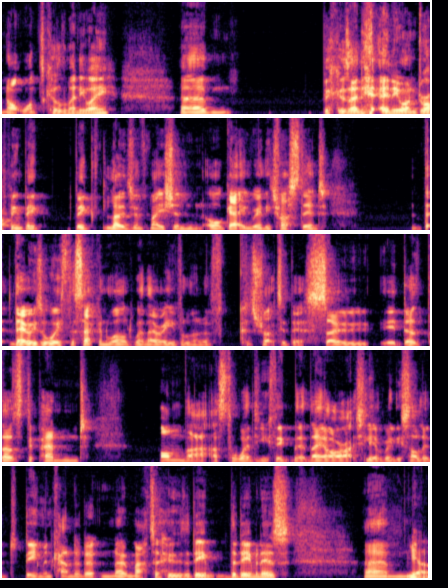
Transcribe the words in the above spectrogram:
not want to kill them anyway. Um, because any anyone dropping big big loads of information or getting really trusted, th- there is always the second world where they're evil and have constructed this. So it does does depend on that as to whether you think that they are actually a really solid demon candidate, no matter who the de- the demon is. Um, yeah.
